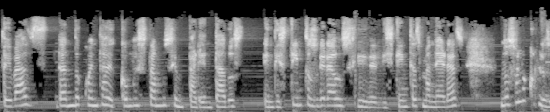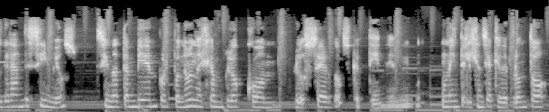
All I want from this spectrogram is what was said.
te vas dando cuenta de cómo estamos emparentados en distintos grados y de distintas maneras, no solo con los grandes simios, sino también, por poner un ejemplo, con los cerdos que tienen una inteligencia que de pronto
